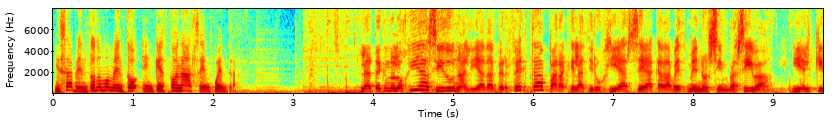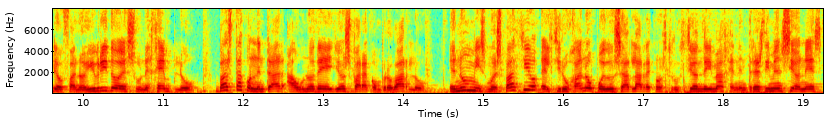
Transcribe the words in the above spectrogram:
y sabe en todo momento en qué zona se encuentra. La tecnología ha sido una aliada perfecta para que la cirugía sea cada vez menos invasiva, y el quirófano híbrido es un ejemplo. Basta con entrar a uno de ellos para comprobarlo. En un mismo espacio, el cirujano puede usar la reconstrucción de imagen en tres dimensiones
